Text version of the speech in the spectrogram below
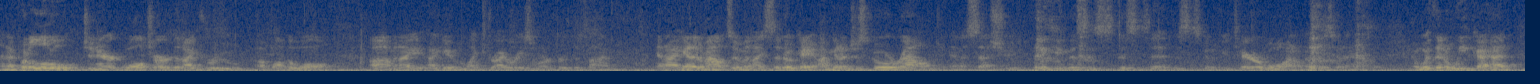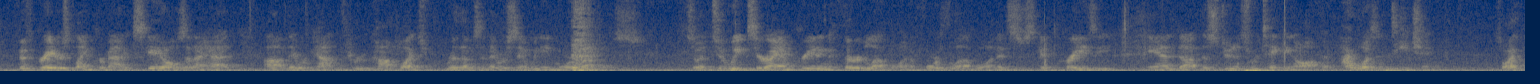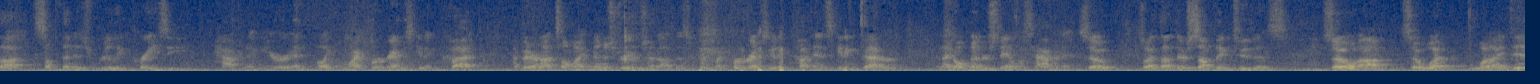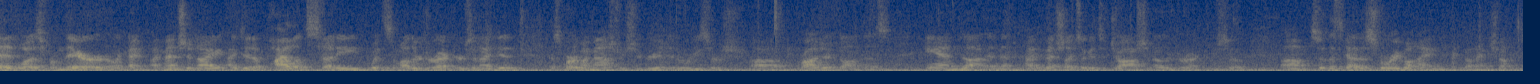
And I put a little generic wall chart that I drew up on the wall, um, and I, I gave them like dry erase marker at the time. And I handed them out to them, and I said, okay, I'm gonna just go around and assess you, thinking this is, this is it, this is gonna be terrible, I don't know what's gonna happen. And within a week, I had fifth graders playing chromatic scales, and I had, um, they were counting through complex rhythms, and they were saying, we need more levels. So in two weeks, here I am creating a third level and a fourth level, and it's just getting crazy. And uh, the students were taking off, and I wasn't teaching. So I thought, something is really crazy happening here, and like, my program is getting cut. I better not tell my administrators about this, because my program's getting cut and it's getting better, and I don't understand what's happening. So, so I thought, there's something to this. So, um, so what, what I did was from there, like I, I mentioned, I, I did a pilot study with some other directors, and I did, as part of my master's degree, I did a research uh, project on this. And, uh, and then I, eventually I took it to Josh and other directors. So, um, so that's kind of the story behind, behind Chunks.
